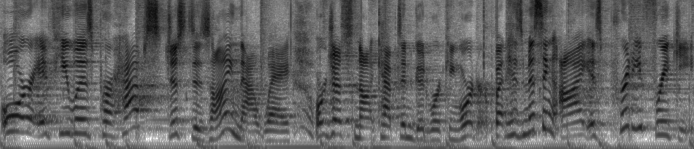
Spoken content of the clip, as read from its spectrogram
or if he was perhaps just designed that way or just not kept in good working order, but his missing eye is pretty freaky,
